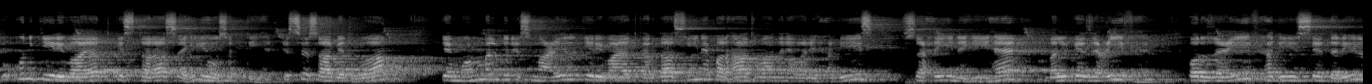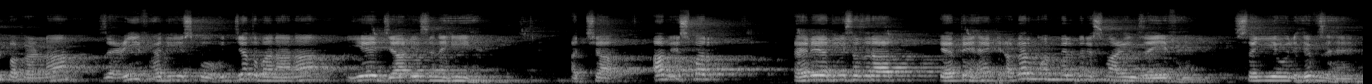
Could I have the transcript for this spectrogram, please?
تو ان کی روایت کس طرح صحیح ہو سکتی ہے؟ اس سے ثابت ہوا کہ محمل بن اسماعیل کی روایت کردہ سینے پر ہاتھ باندھنے والی حدیث صحیح نہیں ہے، بلکہ ضعیف ہے۔ اور ضعیف حدیث سے دلیل پکڑنا، ضعیف حدیث کو حجت بنانا یہ جائز نہیں ہے۔ اچھا اب اس پر اہل حدیث حضرات کہتے ہیں کہ اگر معمل بن اسماعیل ضعیف ہیں سید الحفظ ہیں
